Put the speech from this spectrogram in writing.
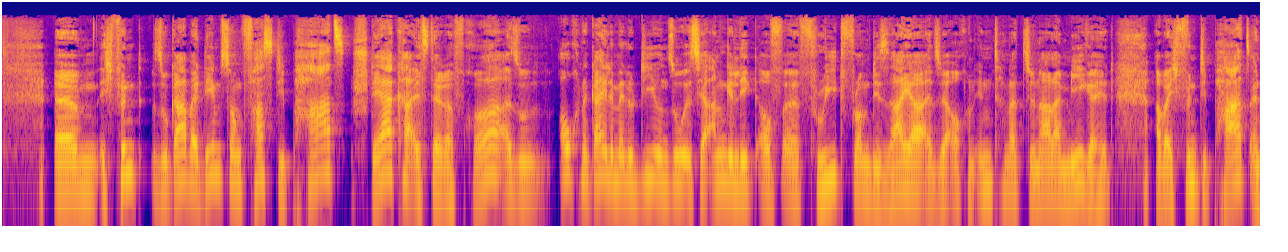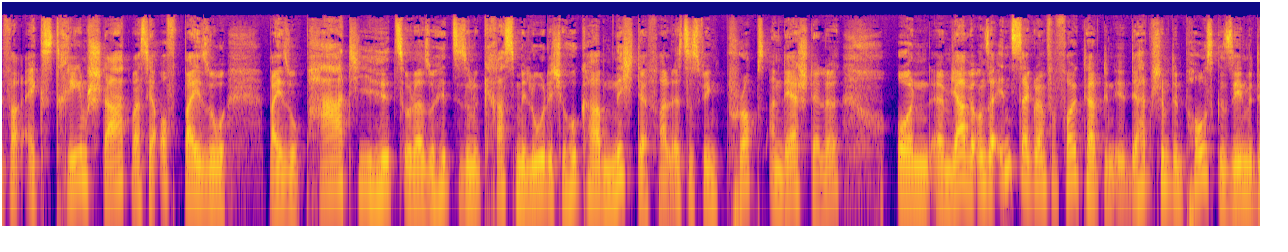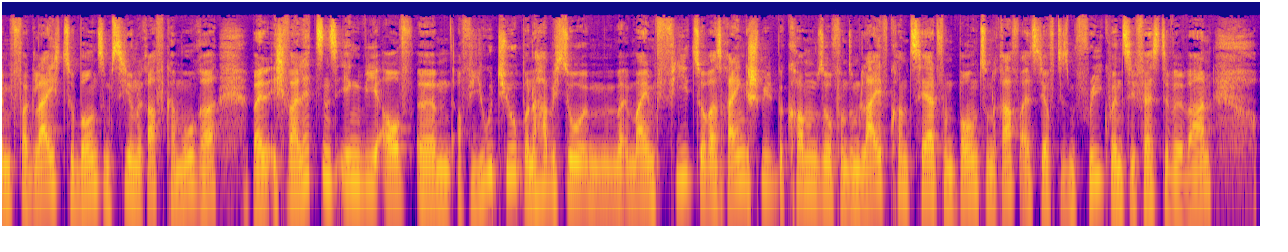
Ähm, ich finde sogar bei dem Song fast die Parts stärker als der Refrain. Also auch eine geile Melodie und so ist ja angelegt auf äh, Freed from Desire, also ja auch ein internationaler Mega-Hit. Aber ich finde die Parts einfach extrem stark, was ja oft bei so bei so Party-Hits oder so Hits, die so eine krass melodische Hook haben, nicht der Fall ist. Deswegen Props an der Stelle. Und ähm, ja, wer unser Instagram verfolgt hat, den, der hat bestimmt den Post gesehen mit dem Vergleich zu Bones MC und Raf Kamora, weil ich war letztens irgendwie auf, ähm, auf YouTube und da habe ich so in, in meinem Feed so was reingespielt bekommen, so von so einem Live-Konzert von Bones und Raf, als die auf diesem Frequency Festival waren.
